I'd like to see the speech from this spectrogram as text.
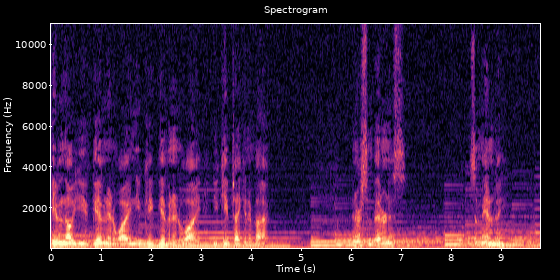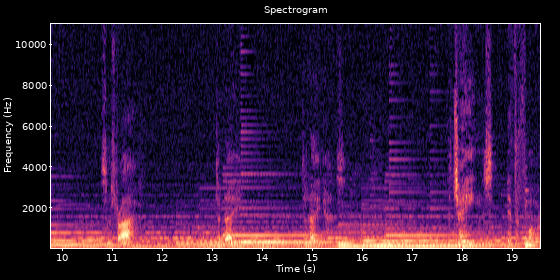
Even though you've given it away and you keep giving it away, you keep taking it back. And there's some bitterness, some envy, some strife. Today, today, guys, the chains hit the floor.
